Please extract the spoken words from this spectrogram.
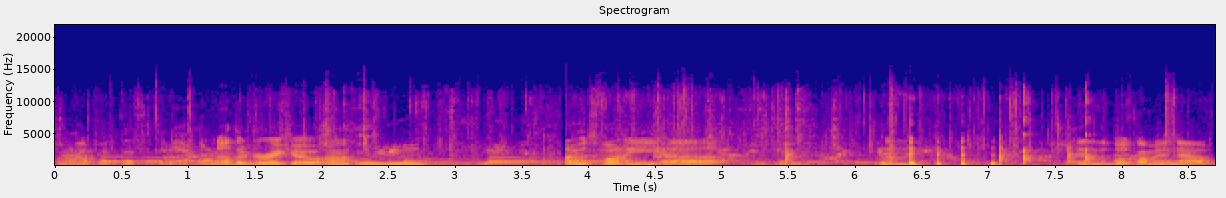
When I put this together. Another Draco, huh? Mm-hmm. It was funny uh, in, the book I'm in now.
